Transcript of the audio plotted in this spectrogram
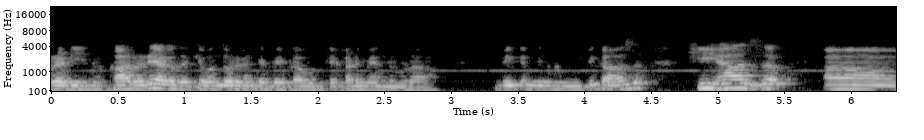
ready. ಇನ್ನು ಕಾರ್ ರೆಡಿ ಆಗೋದಕ್ಕೆ ಒಂದೂವರೆ ಗಂಟೆ ಬೇಕಾಗುತ್ತೆ ಕಡಿಮೆ ಅಂದ್ರೂ ಕೂಡ because he has uh,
